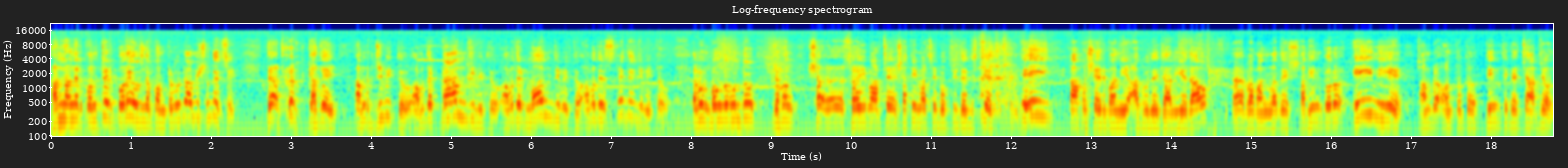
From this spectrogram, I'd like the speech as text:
হান্নানের কণ্ঠের পরে অন্য কণ্ঠগুলো আমি শুনেছি। কাজেই আমরা জীবিত, আমাদের কান জীবিত, আমাদের মন জীবিত, আমাদের স্মৃতি জীবিত। এবং বঙ্গবন্ধু যখন সা- ছয়ই মার্চে, সাতই মার্চে বক্তৃতা দিচ্ছেন, এই আপোষের বাণী আগুনে জ্বালিয়ে দাও বা বাংলাদেশ স্বাধীন করো, এই নিয়ে আমরা অন্তত তিন থেকে চারজন।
